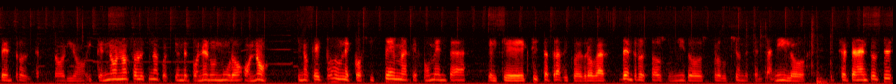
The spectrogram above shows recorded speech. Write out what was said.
dentro del territorio y que no no solo es una cuestión de poner un muro o no, sino que hay todo un ecosistema que fomenta el que exista tráfico de drogas dentro de Estados Unidos, producción de fentanilo, etcétera. Entonces,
